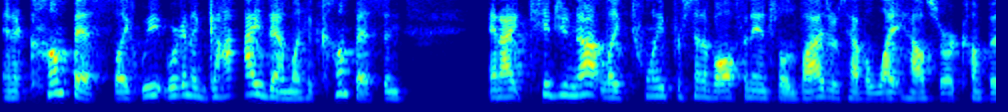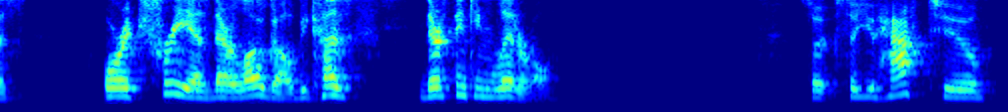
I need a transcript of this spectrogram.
and a compass. Like we, we're going to guide them like a compass. And, and I kid you not, like 20% of all financial advisors have a lighthouse or a compass or a tree as their logo because they're thinking literal. So, so you have to,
